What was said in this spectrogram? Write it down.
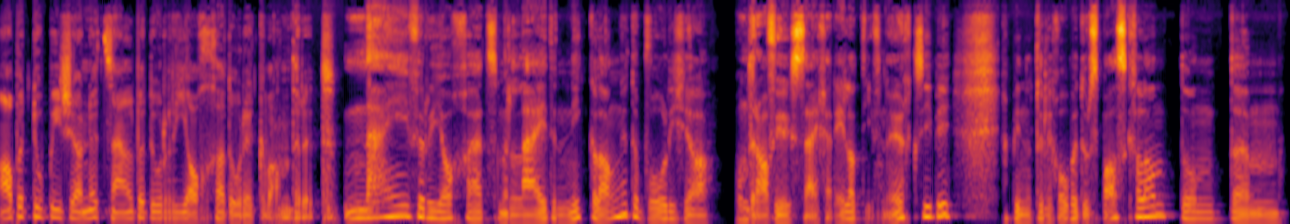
Aber du bist ja nicht selber durch Rioja durchgewandert. Nein, für Rioja hat es mir leider nicht gelangt, obwohl ich ja unter Anführungszeichen relativ nahe war. Ich bin natürlich oben durchs Baskenland und ähm,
